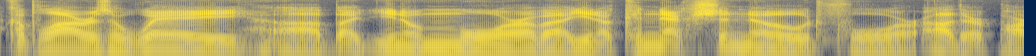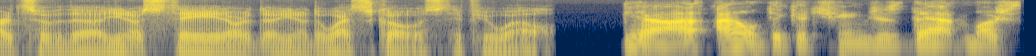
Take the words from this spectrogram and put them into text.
a couple hours away, uh, but you know more of a you know connection node for other parts of the you know state or the you know the West Coast, if you will. Yeah, I, I don't think it changes that much.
